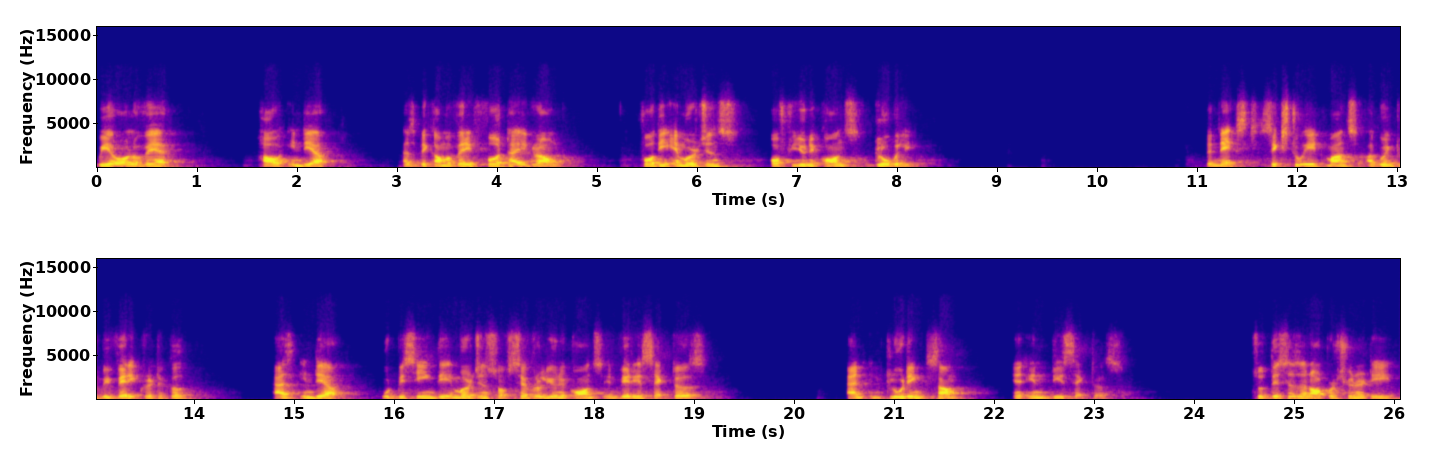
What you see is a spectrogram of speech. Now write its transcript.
We are all aware how India has become a very fertile ground for the emergence of unicorns globally. The next six to eight months are going to be very critical as India would be seeing the emergence of several unicorns in various sectors and including some in, in these sectors. So this is an opportunity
